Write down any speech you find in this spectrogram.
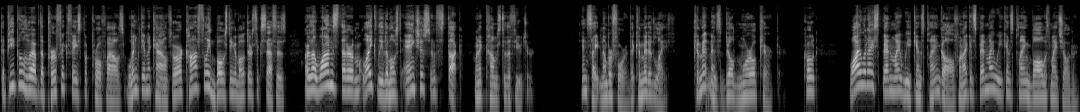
The people who have the perfect Facebook profiles, LinkedIn accounts, or are constantly boasting about their successes are the ones that are likely the most anxious and stuck when it comes to the future. Insight number four the committed life. Commitments build moral character. Quote, Why would I spend my weekends playing golf when I could spend my weekends playing ball with my children?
